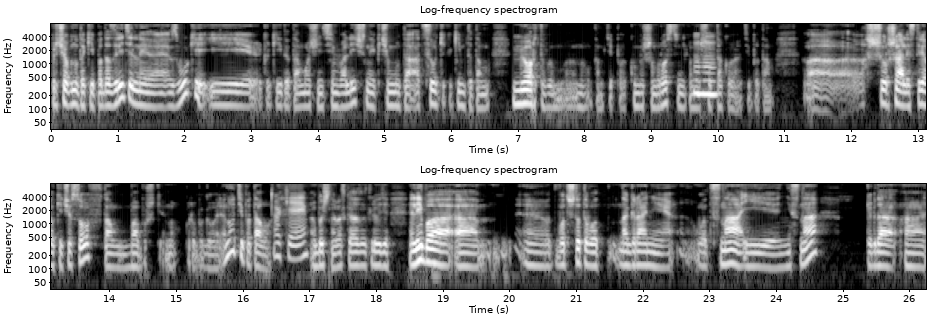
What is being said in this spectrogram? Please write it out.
Причем, ну, такие подозрительные звуки и какие-то там очень символичные к чему-то отсылки к каким-то там мертвым, ну, там, типа, к умершим родственникам, или Мгм. что-то такое, типа там э, шуршали стрелки часов, там, бабушки, ну, грубо говоря, ну, типа того. Окей. Обычно рассказывают люди. Либо а, э, вот что-то вот на грани вот сна и не сна, когда а,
